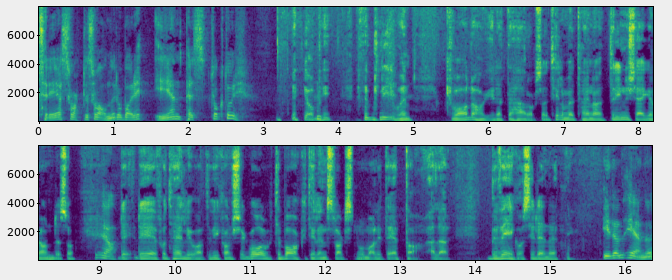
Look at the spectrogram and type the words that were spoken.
tre svarte svaner og bare én pestdoktor. ja, det blir jo en hverdag i dette her også. Til og med tegna Trine Skei Grande, så Ja. det, det forteller jo at vi kanskje går tilbake til en slags normalitet, da. Eller beveger oss i den retning. I den ene,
